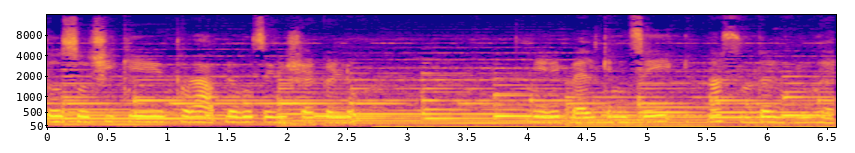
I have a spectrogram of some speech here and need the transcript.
तो सोची कि थोड़ा आप लोगों से भी शेयर कर लूँ। मेरे बैल्कनी से इतना सुंदर व्यू है।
